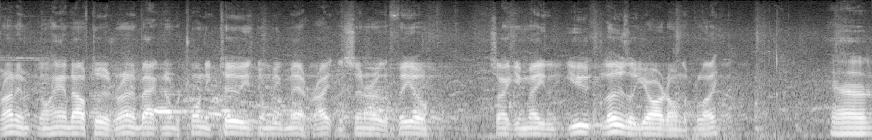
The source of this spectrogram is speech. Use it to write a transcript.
running. Going to hand off to his running back number 22. He's going to be met right in the center of the field. Looks like he may lose a yard on the play. Uh,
